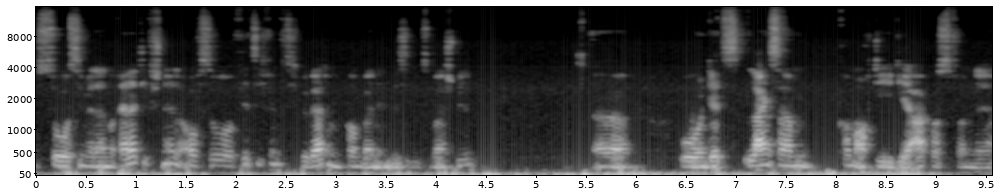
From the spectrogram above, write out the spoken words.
so sind wir dann relativ schnell auf so 40, 50 Bewertungen gekommen bei den Invisible zum Beispiel. Äh, und jetzt langsam kommen auch die, die A-Kosten von, äh,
